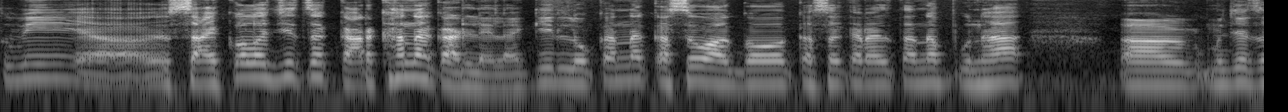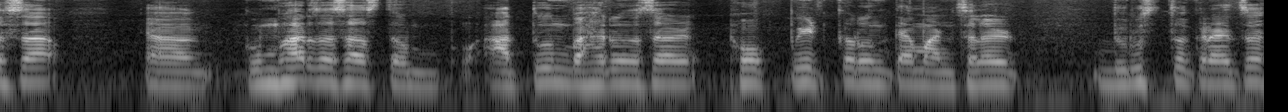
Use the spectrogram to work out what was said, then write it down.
तुम्ही सायकोलॉजीचा कारखाना काढलेला आहे की लोकांना कसं वागावं कसं करायचं? त्यांना पुन्हा म्हणजे जसा कुंभार जसा असतो आतून बाहेरून असं ठोकपीट करून त्या माणसाला दुरुस्त करायचं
